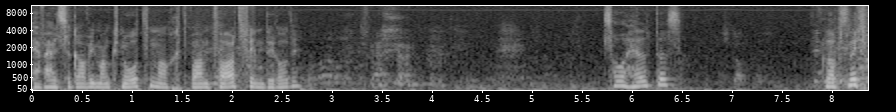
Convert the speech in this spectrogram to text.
Der weiß sogar, wie man Knoten macht. War ein Pfadfinder, oder? So hält das? Ich glaube nicht. Glaubst nicht?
